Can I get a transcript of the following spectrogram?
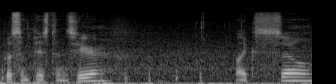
Put some pistons here. Like so.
